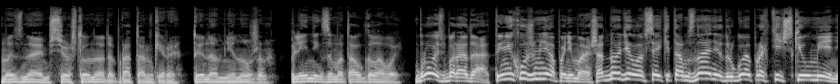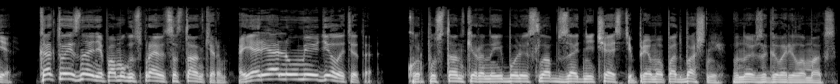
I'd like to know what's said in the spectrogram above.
Мы знаем все, что надо про танкеры. Ты нам не нужен». Пленник замотал головой. «Брось, борода, ты не хуже меня понимаешь. Одно дело всякие там знания, другое практические умения. Как твои знания помогут справиться с танкером? А я реально умею делать это». «Корпус танкера наиболее слаб в задней части, прямо под башней», — вновь заговорила Макс.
